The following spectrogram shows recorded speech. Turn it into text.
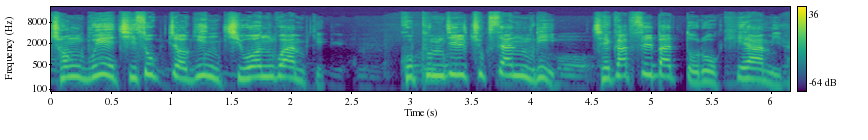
정부의 지속적인 지원과 함께 고품질 축산물이 제값을 받도록 해야 합니다.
